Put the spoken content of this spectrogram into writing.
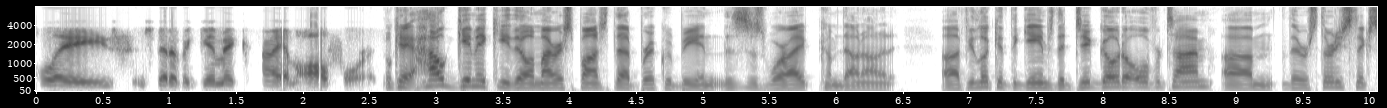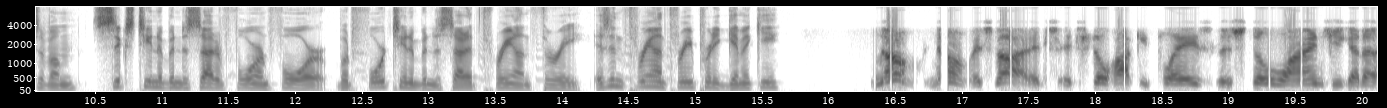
plays instead of a gimmick, I am all for it. Okay, how gimmicky though? My response to that brick would be, and this is where I come down on it. Uh, if you look at the games that did go to overtime, um, there's 36 of them. 16 have been decided four on four, but 14 have been decided three on three. Isn't three on three pretty gimmicky? No, no, it's not. It's it's still hockey plays. There's still lines. You gotta,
